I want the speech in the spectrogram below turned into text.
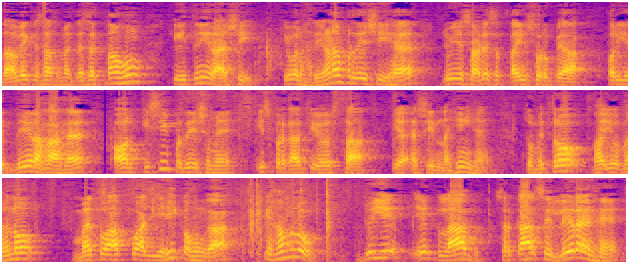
दावे के साथ मैं कह सकता हूँ कि इतनी राशि केवल हरियाणा प्रदेश ही है, जो ये साढ़े सत्ताईस सौ रूपया और ये दे रहा है, और किसी प्रदेश में इस प्रकार की व्यवस्था ये ऐसी नहीं है। तो मित्रों, भाइयों, बहनों, मैं तो आपको आज यही कहूँगा कि हम लोग जो ये एक लाभ सरकार से ले रहे हैं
